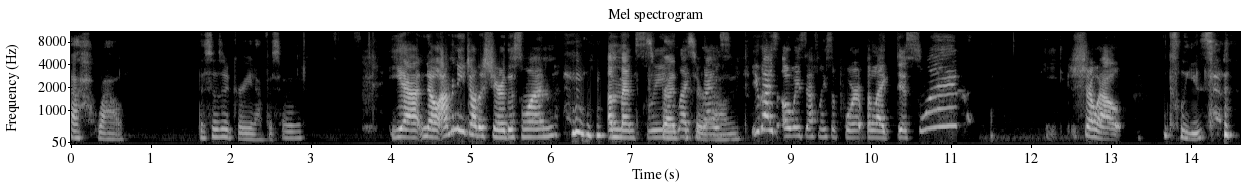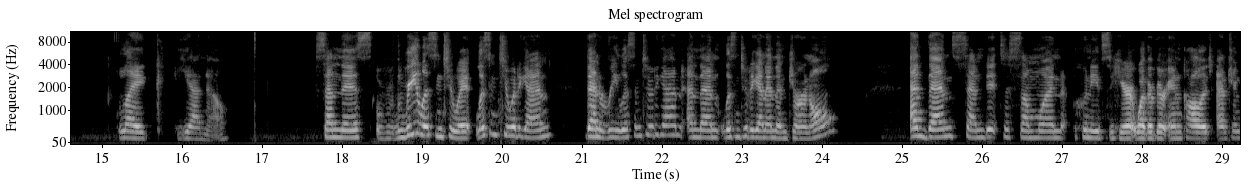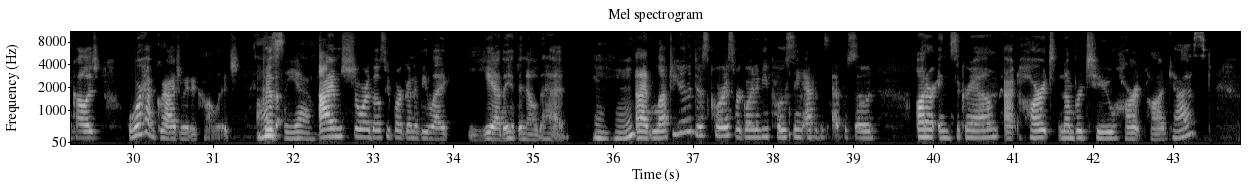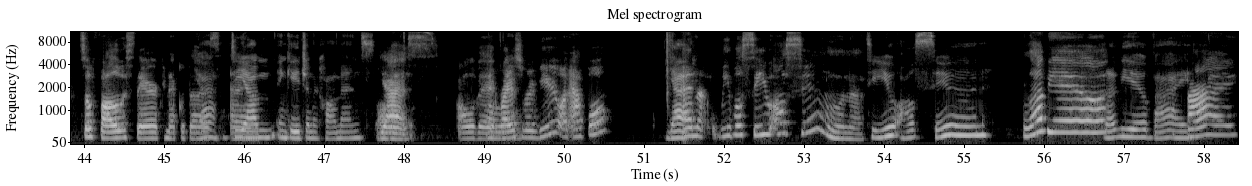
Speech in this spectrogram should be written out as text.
Ah, wow. This is a great episode. Yeah, no, I'm gonna need y'all to share this one immensely. Spread like this you guys, around. you guys always definitely support, but like this one, show out. Please. Like, yeah, no. Send this, re-listen to it, listen to it again, then re-listen to it again, and then listen to it again, and then journal, and then send it to someone who needs to hear it, whether they're in college, entering college, or have graduated college. because yeah. I'm sure those people are going to be like, yeah, they hit the nail on the head. Mm-hmm. And I'd love to hear the discourse. We're going to be posting after this episode on our Instagram at heart number two heart podcast. So follow us there, connect with Yeah. us. and- DM, engage in the comments. all of it. yes, all of it. All Write it. us a review on Apple, Yeah. and we will see you all soon. See you all soon. Love you. Love you. Bye. Bye.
